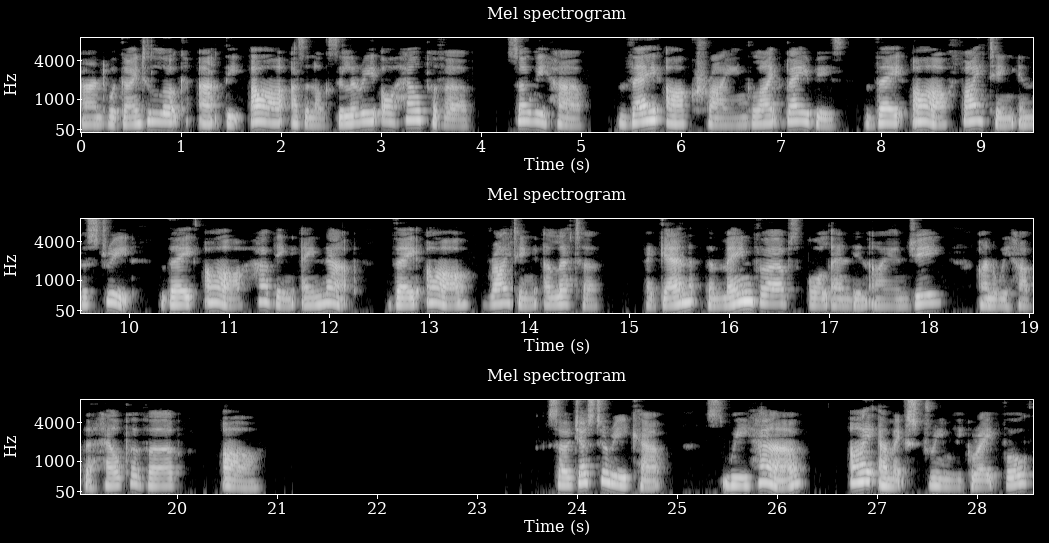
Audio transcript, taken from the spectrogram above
and we're going to look at the are as an auxiliary or helper verb. So we have they are crying like babies, they are fighting in the street, they are having a nap, they are writing a letter. Again, the main verbs all end in ing, and we have the helper verb are. So just to recap, we have I am extremely grateful,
